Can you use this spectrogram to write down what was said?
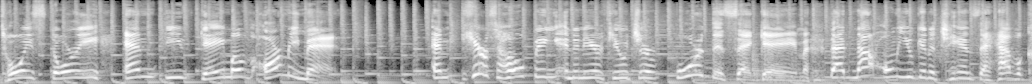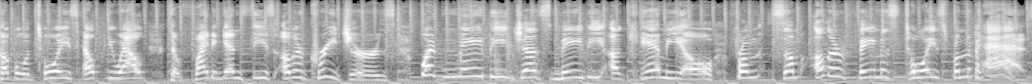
Toy Story, and the game of Army Men. And here's hoping in the near future for this set game that not only you get a chance to have a couple of toys help you out to fight against these other creatures, but maybe just maybe a cameo from some other famous toys from the past.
